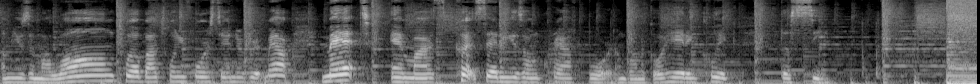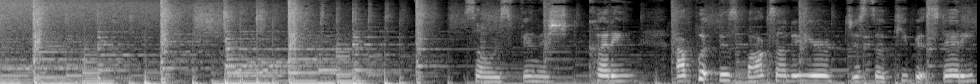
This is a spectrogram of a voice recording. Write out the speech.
I'm using my long 12 by 24 standard grip map mat and my cut setting is on craft board. I'm going to go ahead and click the C. So it's finished cutting. I put this box under here just to keep it steady.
